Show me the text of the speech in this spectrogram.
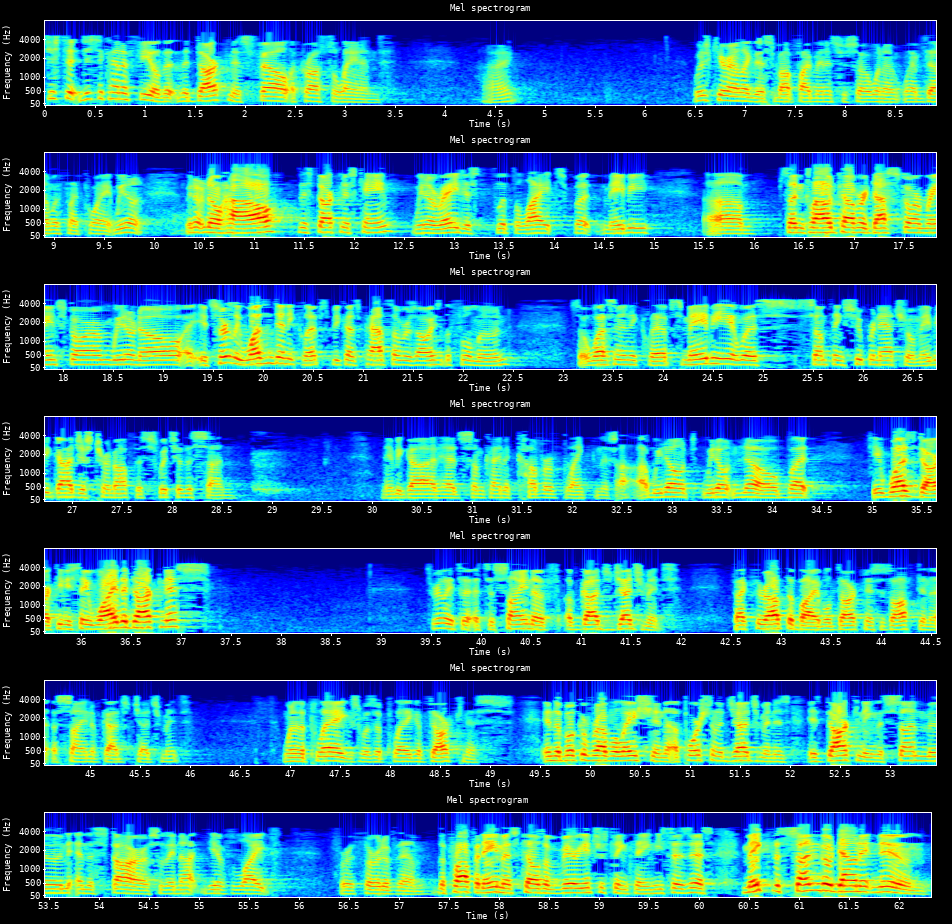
Just to, just to kind of feel that the darkness fell across the land. All right? We'll just carry on like this about five minutes or so when I'm, when I'm done with my point. We don't, we don't know how this darkness came. We know Ray just flipped the lights, but maybe um, sudden cloud cover, dust storm, rainstorm, we don't know. It certainly wasn't an eclipse because Passover is always at the full moon. So it wasn't an eclipse. Maybe it was something supernatural. Maybe God just turned off the switch of the sun. Maybe God had some kind of cover of blankness. We don't, we don't know, but it was dark. And you say, why the darkness? It's really, it's a, it's a sign of, of God's judgment. In fact, throughout the Bible, darkness is often a, a sign of God's judgment. One of the plagues was a plague of darkness. In the book of Revelation, a portion of the judgment is, is darkening the sun, moon, and the stars so they not give light for a third of them. The prophet Amos tells a very interesting thing. He says this Make the sun go down at noon,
